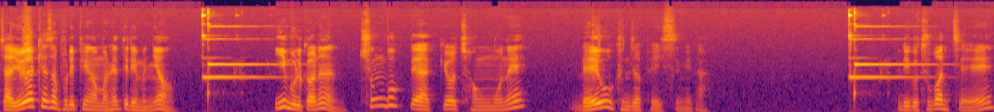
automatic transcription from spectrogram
자, 요약해서 브리핑 한번 해드리면요. 이 물건은 충북대학교 정문에 매우 근접해 있습니다. 그리고 두 번째,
